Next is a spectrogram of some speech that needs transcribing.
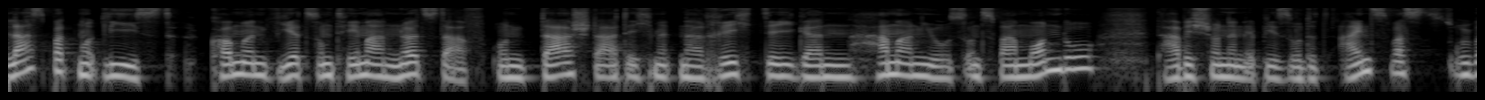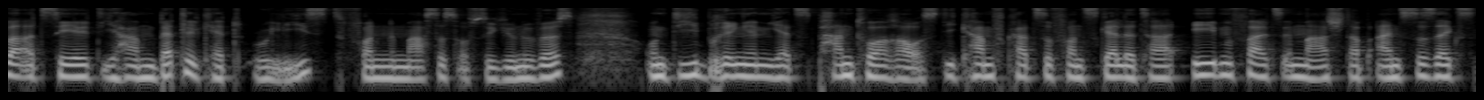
Last but not least kommen wir zum Thema Nerdstuff und da starte ich mit einer richtigen Hammer-News und zwar Mondo. Da habe ich schon in Episode 1 was drüber erzählt. Die haben Battlecat released von den Masters of the Universe und die bringen jetzt Pantor raus, die Kampfkatze von Skeletor, ebenfalls im Maßstab 1 zu 6.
